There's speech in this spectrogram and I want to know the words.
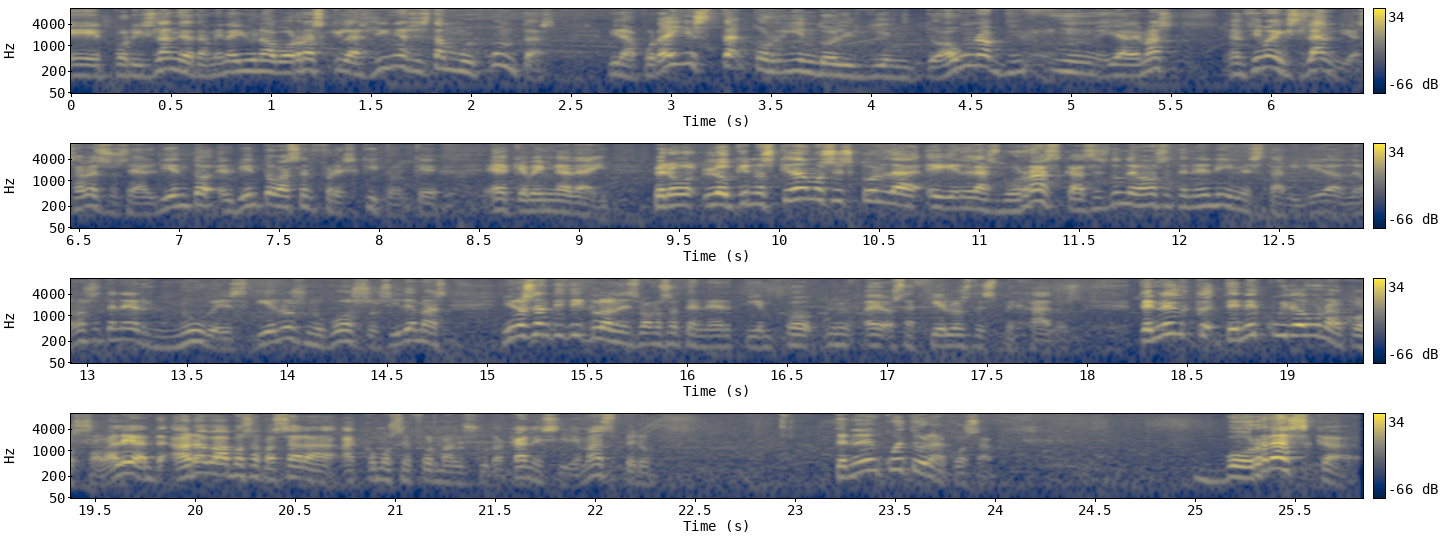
eh, por Islandia también hay una borrasca y las líneas están muy juntas. Mira, por ahí está corriendo el viento, a una... Y además, encima Islandia, ¿sabes? O sea, el viento, el viento va a ser fresquito, el que, el que venga de ahí. Pero lo que nos quedamos es con la, en las borrascas, es donde vamos a tener inestabilidad, donde vamos a tener nubes, cielos nubosos y demás. Y en los anticiclones vamos a tener tiempo, mm, eh, o sea, cielos despejados. Tened, tened cuidado una cosa, ¿vale? Ahora vamos a pasar a cómo se forman los huracanes y demás, pero... Tened en cuenta una cosa borrasca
